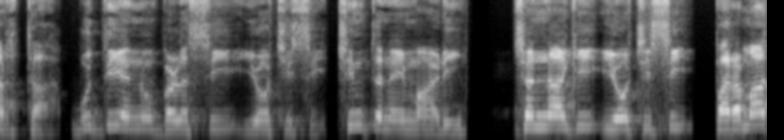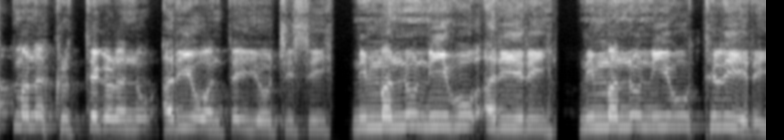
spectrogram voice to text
ಅರ್ಥ, ಬುದ್ಧಿಯನ್ನು ಬಳಸಿ ಯೋಚಿಸಿ, ಚಿಂತನೆ ಮಾಡಿ, ಚೆನ್ನಾಗಿ ಯೋಚಿಸಿ, ಪರಮಾತ್ಮನ ಕೃತ್ಯಗಳನ್ನು ಅರಿಯುವಂತೆ ಯೋಚಿಸಿ. ನಿಮ್ಮನ್ನು ನೀವು ಅರಿಯಿರಿ, ನಿಮ್ಮನ್ನು ನೀವು ತಿಳಿಯಿರಿ.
